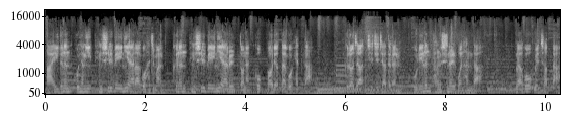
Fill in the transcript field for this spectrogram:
바이든은 고향이 펜실베이니아라고 하지만 그는 펜실베이니아를 떠났고 버렸다고 했다. 그러자 지지자들은 우리는 당신을 원한다. 라고 외쳤다.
